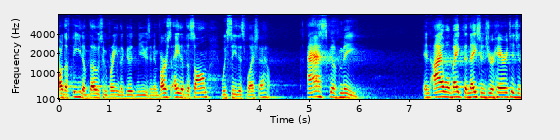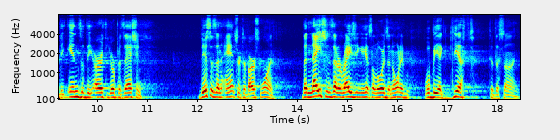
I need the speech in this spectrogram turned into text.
are the feet of those who bring the good news. And in verse 8 of the psalm, we see this fleshed out. Ask of me, and I will make the nations your heritage and the ends of the earth your possession. This is an answer to verse 1. The nations that are raging against the Lord's anointed will be a gift to the Son.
